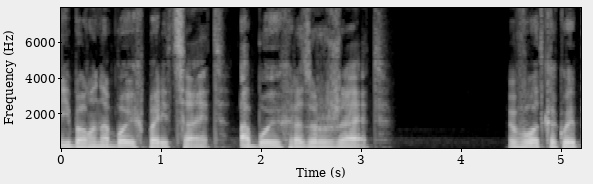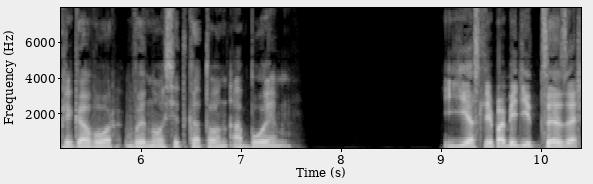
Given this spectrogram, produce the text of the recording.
ибо он обоих порицает, обоих разоружает. Вот какой приговор выносит Катон обоим. «Если победит Цезарь,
